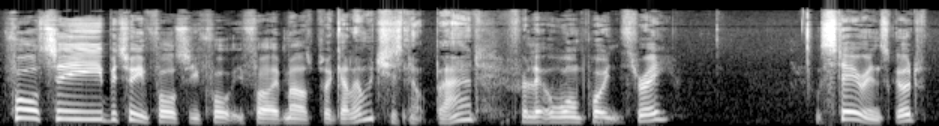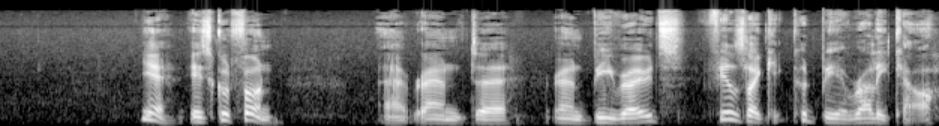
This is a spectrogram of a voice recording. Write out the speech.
40, between 40 and 45 miles per gallon, which is not bad for a little 1.3. The steering's good. Yeah, it's good fun. Uh, uh, around B roads. Feels like it could be a rally car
